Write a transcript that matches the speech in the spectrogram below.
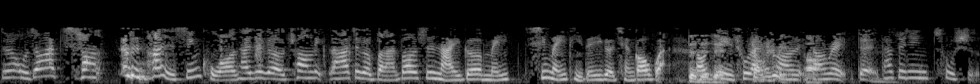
对啊，我知道他创，他很辛苦哦。他这个创立，他这个本来不知道是哪一个媒新媒体的一个前高管，对对然后自己出来创张瑞，对他最近猝死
